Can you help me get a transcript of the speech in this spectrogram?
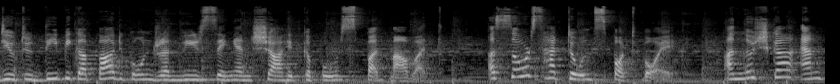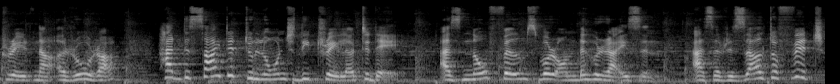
due to Deepika Padukone, Ranveer Singh, and Shahid Kapoor's Padmavat. A source had told Spotboy. Anushka and Prerna Arora had decided to launch the trailer today, as no films were on the horizon, as a result of which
